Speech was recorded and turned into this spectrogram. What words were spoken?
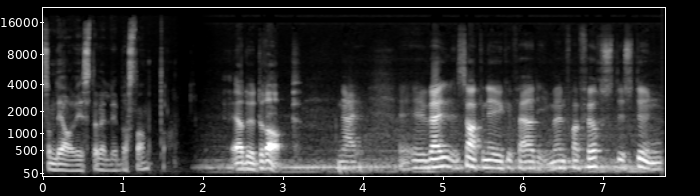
som de avviste veldig bastant. Da. Er det drap? Nei. Eh, vel, saken er jo ikke ferdig. Men fra første stund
